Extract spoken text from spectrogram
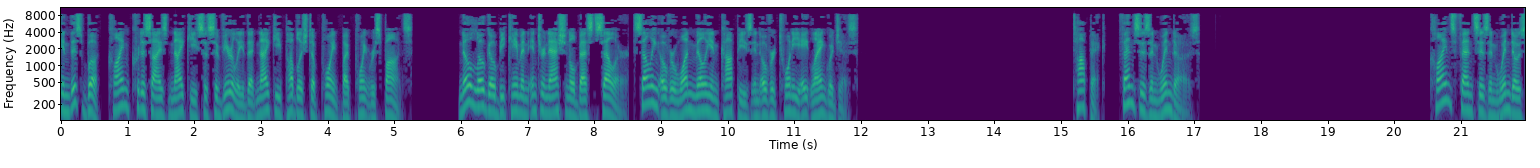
In this book, Klein criticized Nike so severely that Nike published a point-by-point -point response. No Logo became an international bestseller, selling over 1 million copies in over 28 languages. Fences and windows Klein's Fences and Windows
